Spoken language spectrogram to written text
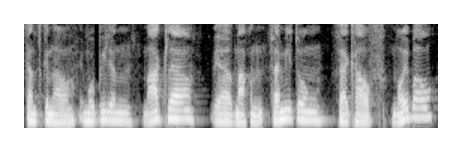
Ganz genau. Immobilienmakler. Wir machen Vermietung, Verkauf, Neubau.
